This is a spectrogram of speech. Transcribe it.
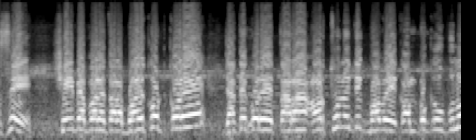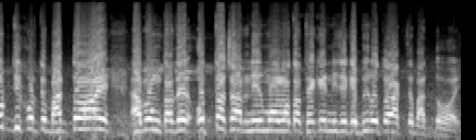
আছে, সেই ব্যাপারে তারা বয়কট করে, যাতে করে তারা অর্থনৈতিকভাবে কমপক্ষে উপলব্ধি করতে বাধ্য হয় এবং তাদের অত্যাচার, নির্মমতা থেকে নিজেকে বিরত রাখতে বাধ্য হয়।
